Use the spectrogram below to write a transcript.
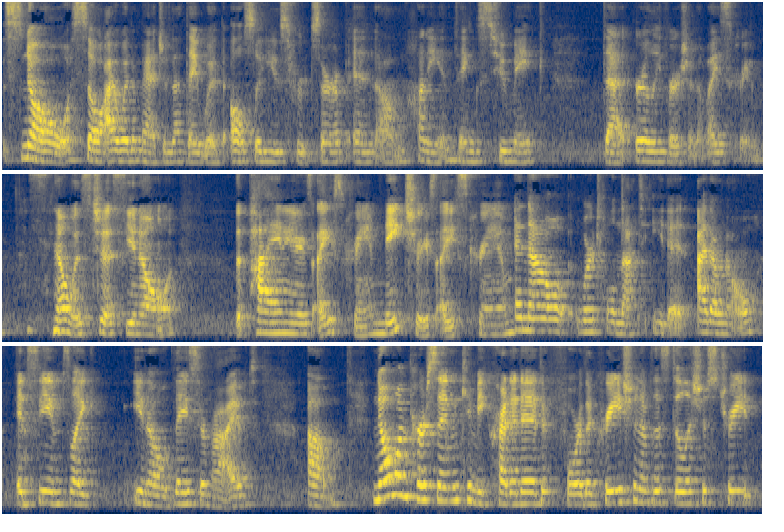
snow, so I would imagine that they would also use fruit syrup and um, honey and things to make that early version of ice cream. Snow is just, you know, the pioneer's ice cream, nature's ice cream. And now we're told not to eat it. I don't know. It seems like, you know, they survived. Um, no one person can be credited for the creation of this delicious treat.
